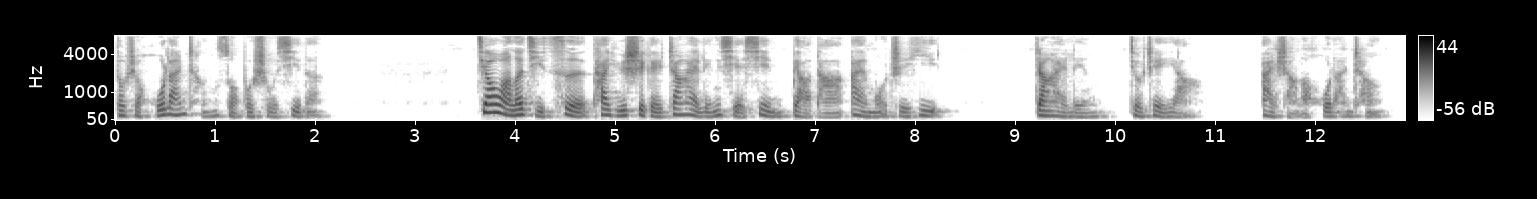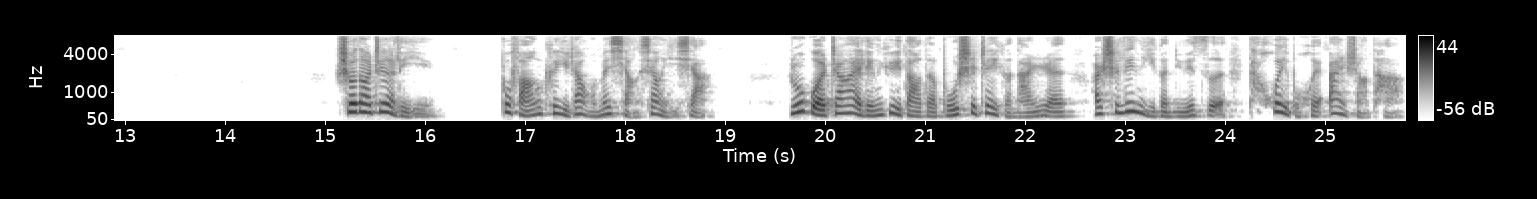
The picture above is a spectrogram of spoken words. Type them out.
都是胡兰成所不熟悉的。交往了几次，他于是给张爱玲写信，表达爱慕之意。张爱玲就这样爱上了胡兰成。说到这里，不妨可以让我们想象一下：如果张爱玲遇到的不是这个男人，而是另一个女子，她会不会爱上他？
